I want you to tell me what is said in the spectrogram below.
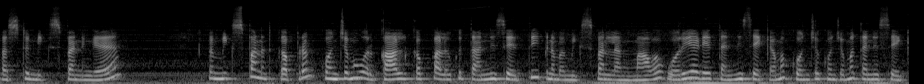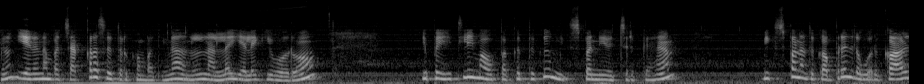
ஃபஸ்ட்டு மிக்ஸ் பண்ணுங்கள் இப்போ மிக்ஸ் பண்ணதுக்கப்புறம் கொஞ்சமாக ஒரு கால் கப் அளவுக்கு தண்ணி சேர்த்து இப்போ நம்ம மிக்ஸ் பண்ணலாங்க மாவை ஒரே அடியாக தண்ணி சேர்க்காமல் கொஞ்சம் கொஞ்சமாக தண்ணி சேர்க்கணும். ஏன்னா நம்ம சக்கரை சேர்த்துருக்கோம் பார்த்திங்கன்னா அதனால் நல்லா இலக்கி வரும். இப்போ இட்லி மாவு பக்கத்துக்கு மிக்ஸ் பண்ணி வச்சுருக்கேன். மிக்ஸ் பண்ணதுக்கப்புறம் இதில் ஒரு கால்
